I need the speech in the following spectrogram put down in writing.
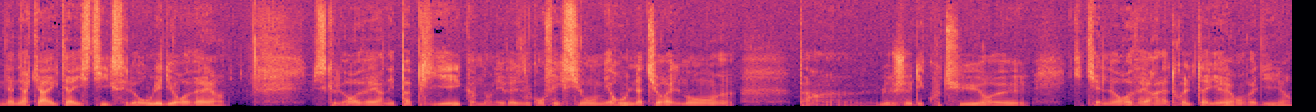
dernière caractéristique c'est le roulé du revers puisque le revers n'est pas plié comme dans les vestes de confection mais roule naturellement par le jeu des coutures qui tiennent le revers à la toile tailleur, on va dire,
